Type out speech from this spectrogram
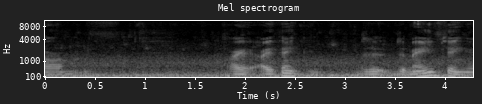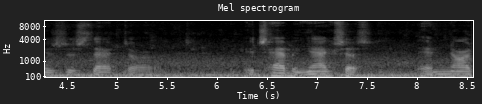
Um, I, I think the, the main thing is is that uh, it's having access and not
